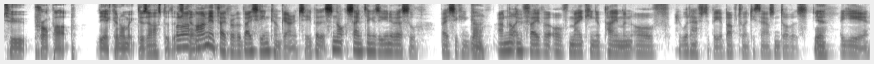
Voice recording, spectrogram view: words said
to prop up the economic disaster that's Well, coming. I'm in favour of a basic income guarantee, but it's not the same thing as a universal basic income. No. I'm not in favour of making a payment of it would have to be above twenty thousand dollars yeah, a year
